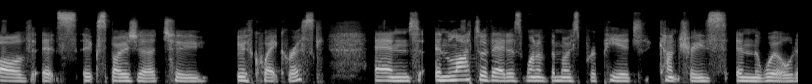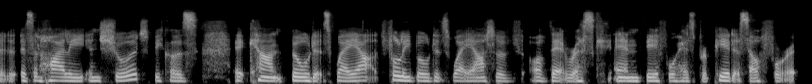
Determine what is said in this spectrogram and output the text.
of its exposure to earthquake risk. And in light of that, is one of the most prepared countries in the world. It is highly insured because it can't build its way out, fully build its way out of, of that risk, and therefore has prepared itself for it.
